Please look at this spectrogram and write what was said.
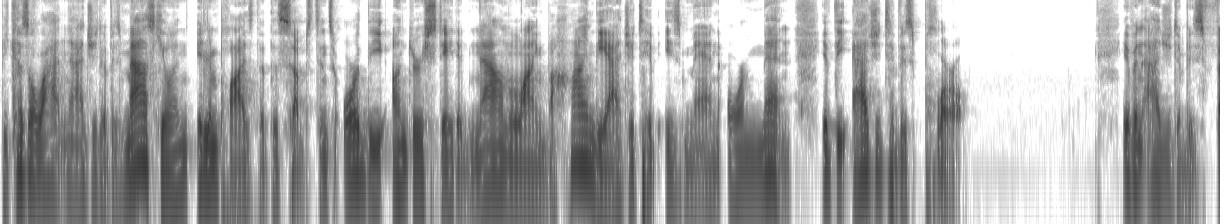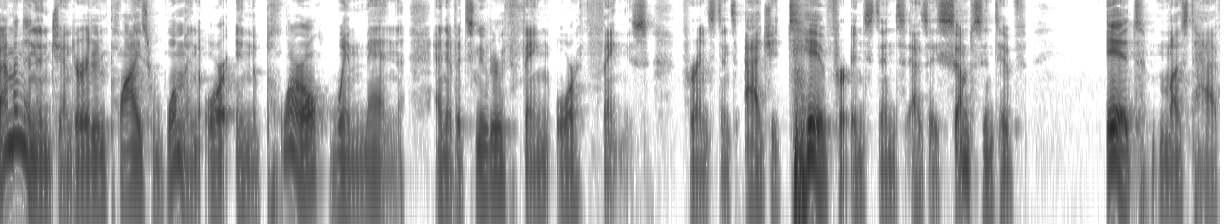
because a Latin adjective is masculine, it implies that the substance or the understated noun lying behind the adjective is man or men, if the adjective is plural. If an adjective is feminine in gender, it implies woman, or in the plural, women, and if it's neuter, thing or things. For instance, adjective, for instance, as a substantive, it must have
